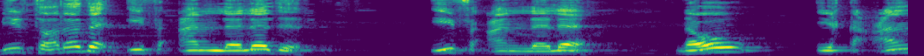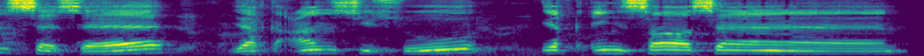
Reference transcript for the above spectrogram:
Bir tane de if'anleledir. İf'anlele. Ne o? İk'an sese, yak'an sisu, ik'insasen.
